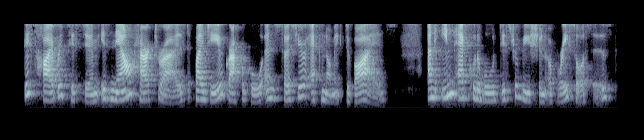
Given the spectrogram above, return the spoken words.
This hybrid system is now characterized by geographical and socioeconomic divides, an inequitable distribution of resources,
